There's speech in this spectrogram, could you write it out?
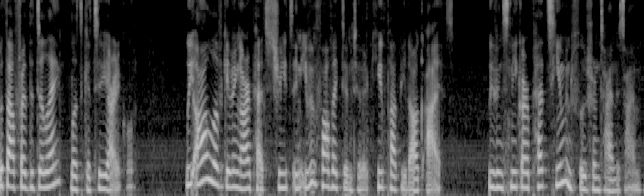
Without further delay, let's get to the article. We all love giving our pets treats and even fall victim to their cute puppy dog eyes. We even sneak our pets human food from time to time,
